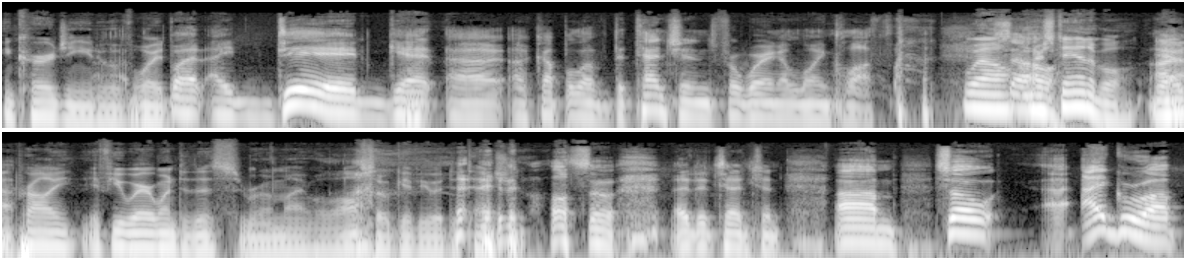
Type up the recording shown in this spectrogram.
encouraging you to avoid. But I did get uh, a couple of detentions for wearing a loincloth. well, so- understandable. I Yeah. would probably, if you wear one to this room, I will also give you a detention. also a detention. Um, so I- I grew up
